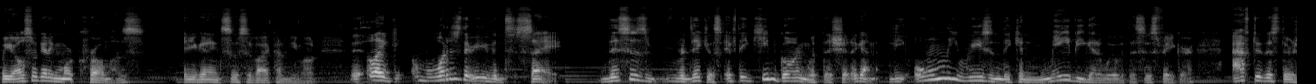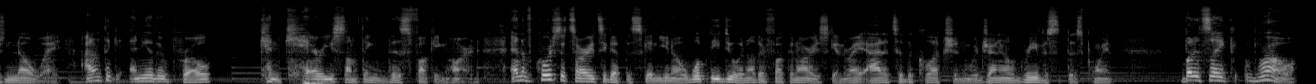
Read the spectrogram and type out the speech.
But you're also getting more chromas and you're getting exclusive icon emote. Like what is there even to say? This is ridiculous. If they keep going with this shit, again, the only reason they can maybe get away with this is Faker. After this, there's no way. I don't think any other pro can carry something this fucking hard. And of course it's alright to get the skin, you know, whoop-de-doo, another fucking Ahri skin, right? Add it to the collection. We're General Grievous at this point. But it's like, bro,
